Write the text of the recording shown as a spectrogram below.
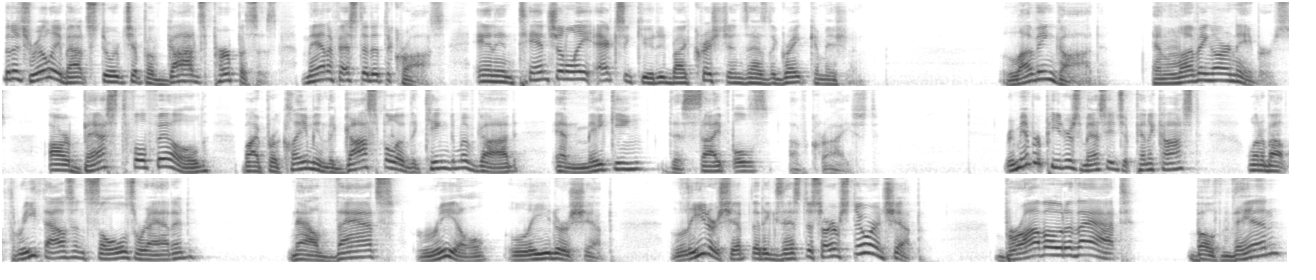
But it's really about stewardship of God's purposes, manifested at the cross and intentionally executed by Christians as the Great Commission. Loving God and loving our neighbors are best fulfilled by proclaiming the gospel of the kingdom of God and making disciples of Christ. Remember Peter's message at Pentecost when about 3,000 souls were added? Now that's real leadership. Leadership that exists to serve stewardship. Bravo to that, both then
